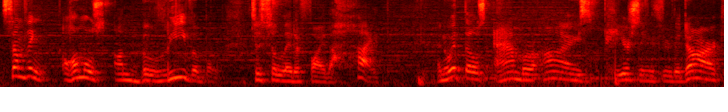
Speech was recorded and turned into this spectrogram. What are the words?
something almost unbelievable to solidify the hype. And with those amber eyes piercing through the dark,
